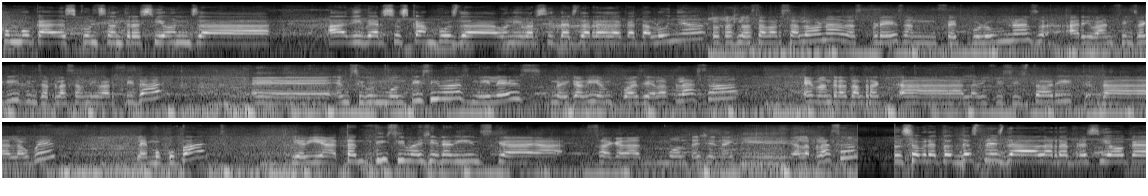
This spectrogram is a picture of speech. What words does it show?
Convocades concentracions a, a diversos campus d'universitats d'arreu de Catalunya. Totes les de Barcelona, després han fet columnes arribant fins aquí, fins a plaça Universitat. Eh, hem sigut moltíssimes, milers, no hi cabíem quasi a la plaça. Hem entrat a l'edifici històric de la UBET, l'hem ocupat. Hi havia tantíssima gent a dins que s'ha quedat molta gent aquí a la plaça. Sobretot després de la repressió que,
